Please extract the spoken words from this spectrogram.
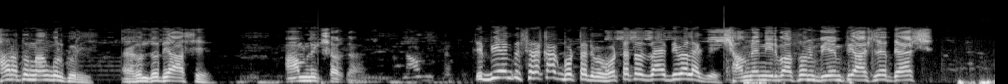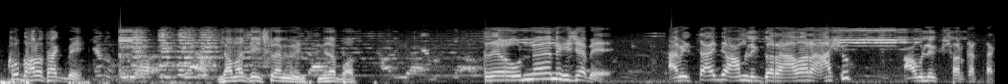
হারা তো নাঙ্গল করি। এখন যদি আসে আমলিক সরকার। বিএনপি ছাড়া কাক ভোটটা দেবো? ভোটটা তো যাই দিবা লাগবে। সামনে নির্বাচন বিএনপি আসলে দেশ খুব ভালো থাকবে। জামাত ইসলামী নিরাপদ। উন্নয়ন হিসাবে আমি চাই যে আওয়ামী লীগ দ্বারা আবার আসুক আওয়ামী লীগ সরকার থাক।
